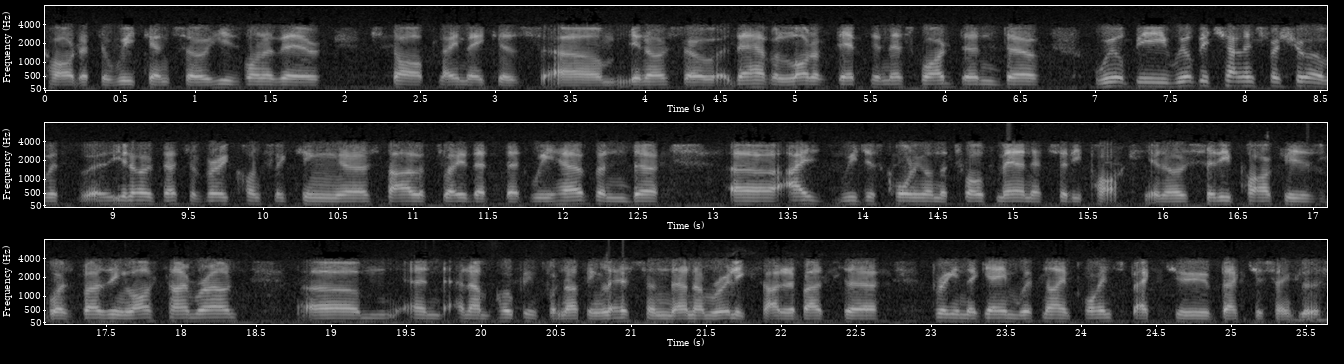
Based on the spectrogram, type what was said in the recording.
card at the weekend, so he's one of their star playmakers. Um, you know, so they have a lot of depth in their squad, and uh, we'll be we'll be challenged for sure. With uh, you know, that's a very conflicting uh, style of play that that we have, and. Uh, uh, I we just calling on the 12th man at City Park. You know, City Park is was buzzing last time around um, and and I'm hoping for nothing less. And, and I'm really excited about uh, bringing the game with nine points back to back to St. Louis.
